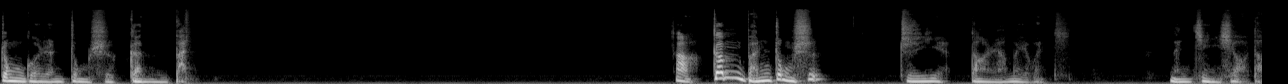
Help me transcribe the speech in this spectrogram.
中国人重视根本。啊，根本重视职业当然没有问题，能尽孝道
